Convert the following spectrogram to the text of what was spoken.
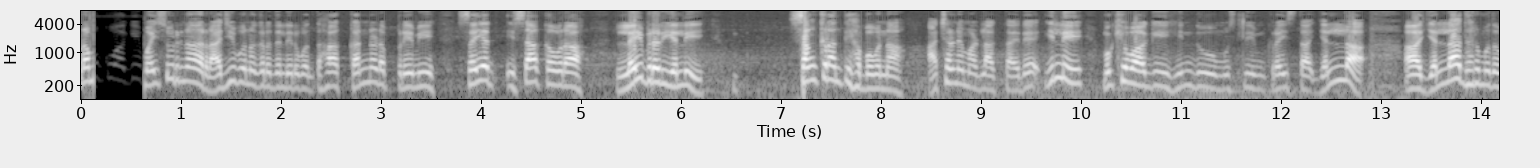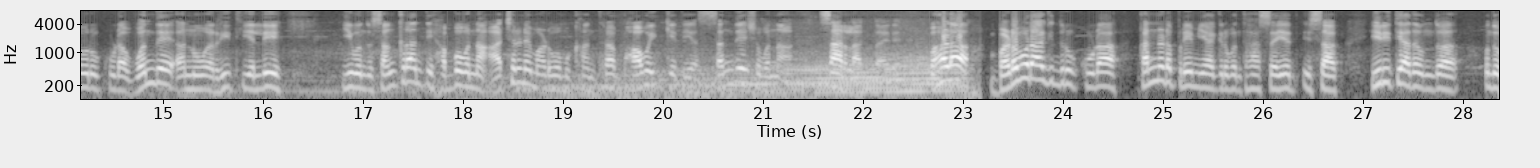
ಪ್ರಮುಖವಾಗಿ ಮೈಸೂರಿನ ರಾಜೀವ ನಗರದಲ್ಲಿರುವಂತಹ ಕನ್ನಡ ಪ್ರೇಮಿ ಸೈಯದ್ ಇಸಾಕ್ ಅವರ ಲೈಬ್ರರಿಯಲ್ಲಿ ಸಂಕ್ರಾಂತಿ ಹಬ್ಬವನ್ನ ಆಚರಣೆ ಮಾಡಲಾಗ್ತಾ ಇದೆ. ಇಲ್ಲಿ ಮುಖ್ಯವಾಗಿ ಹಿಂದೂ, ಮುಸ್ಲಿಂ, ಕ್ರೈಸ್ತ ಎಲ್ಲ ಎಲ್ಲ ಧರ್ಮದವರು ಕೂಡ ಒಂದೇ ಅನ್ನುವ ರೀತಿಯಲ್ಲಿ ಈ ಒಂದು ಸಂಕ್ರಾಂತಿ ಹಬ್ಬವನ್ನ ಆಚರಣೆ ಮಾಡುವ ಮುಖಾಂತರ ಭಾವೈಕ್ಯತೆಯ ಸಂದೇಶವನ್ನ ಸಾರಲಾಗ್ತಾ ಇದೆ. ಬಹಳ ಬಡವರಾಗಿದ್ದರೂ ಕೂಡ ಕನ್ನಡ ಪ್ರೇಮಿಯಾಗಿರುವಂತಹ ಸೈಯದ್ ಇಸಾಕ್ ಈ ರೀತಿಯಾದ ಒಂದು ಒಂದು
